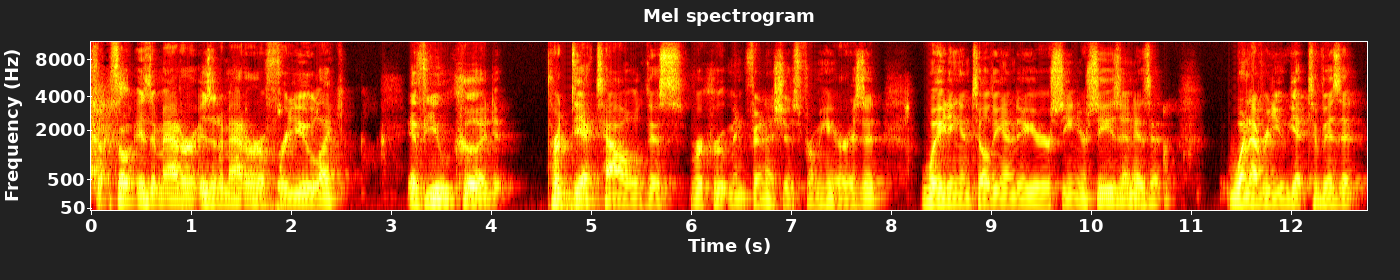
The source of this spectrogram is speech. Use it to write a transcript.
So, so is it matter? Is it a matter of for you, like, if you could predict how this recruitment finishes from here? Is it waiting until the end of your senior season? Is it whenever you get to visit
